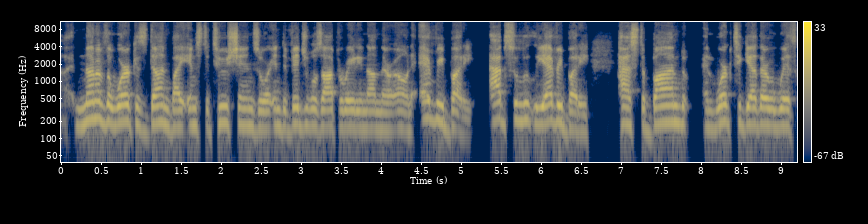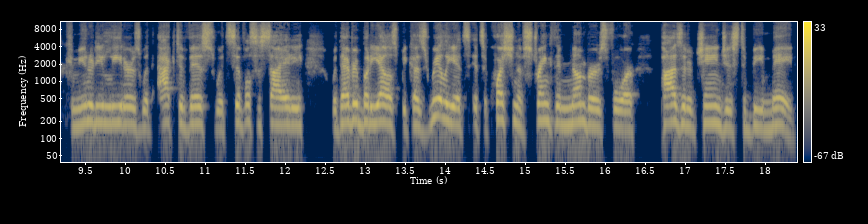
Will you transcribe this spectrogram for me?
uh, none of the work is done by institutions or individuals operating on their own. Everybody, absolutely everybody, has to bond and work together with community leaders, with activists, with civil society, with everybody else, because really it's it's a question of strength in numbers for positive changes to be made.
